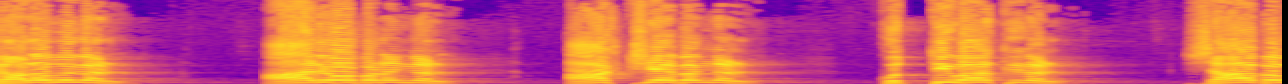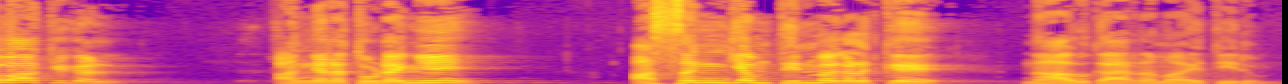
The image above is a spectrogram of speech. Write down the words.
കളവുകൾ ആരോപണങ്ങൾ ആക്ഷേപങ്ങൾ കുത്തിവാക്കുകൾ ശാപവാക്കുകൾ. അങ്ങനെ തുടങ്ങി അസംഖ്യം തിന്മകൾക്ക് നാവ് കാരണമായി തീരും.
